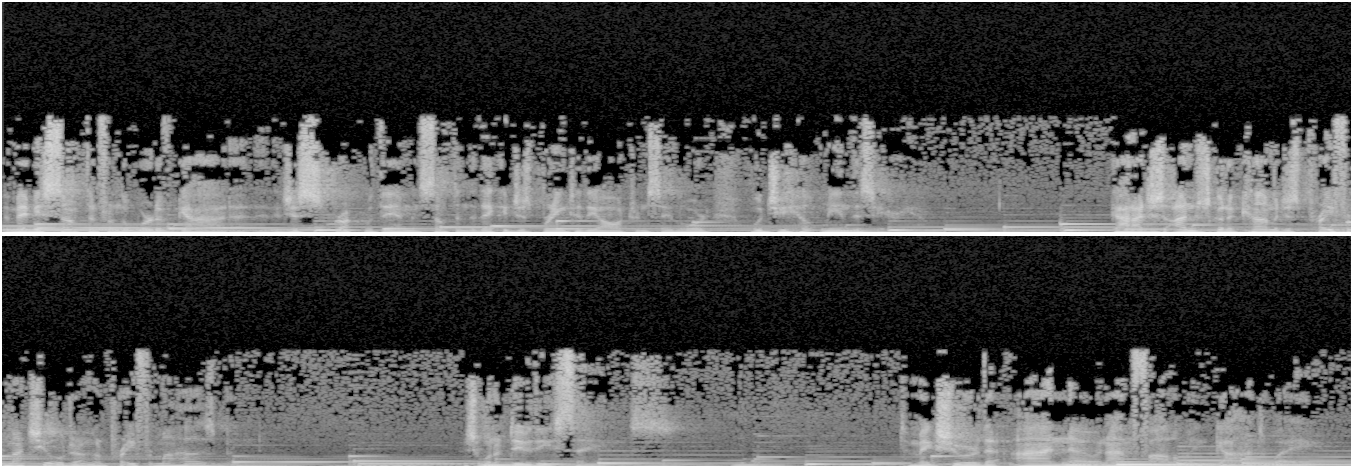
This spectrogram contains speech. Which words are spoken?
But maybe something from the Word of God uh, that just struck with them, and something that they could just bring to the altar and say, Lord, would you help me in this area? God, I just, I'm just going to come and just pray for my children. I'm going to pray for my husband. I just want to do these things to make sure that I know and I'm following God's way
